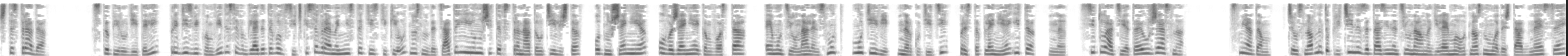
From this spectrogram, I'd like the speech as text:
ще страда. Скъпи родители, предизвиквам ви да се вгледате във всички съвременни статистики относно децата и юношите в страната училища, отношения, уважение към властта, емоционален смут, мотиви, наркотици, престъпления и т.н. Ситуацията е ужасна. Смятам, че основната причина за тази национална дилема относно младеща днес е,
